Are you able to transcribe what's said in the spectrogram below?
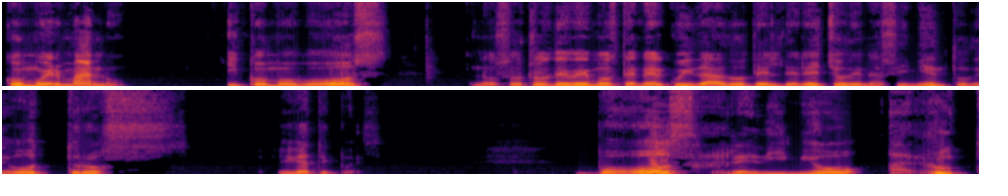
Como hermano y como vos, nosotros debemos tener cuidado del derecho de nacimiento de otros. Fíjate pues, vos redimió a Ruth.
